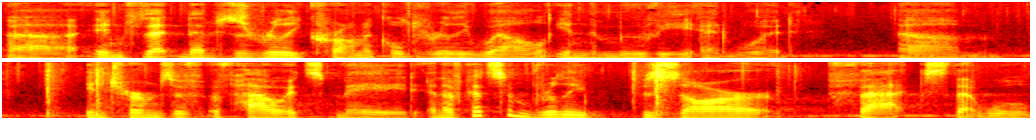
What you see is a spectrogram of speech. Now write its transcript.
uh, in that that is really chronicled really well in the movie Ed Wood, um, in terms of, of how it's made. And I've got some really bizarre facts that will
